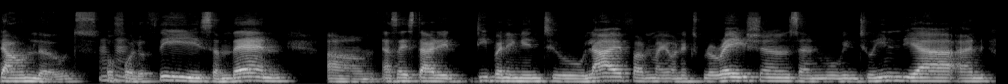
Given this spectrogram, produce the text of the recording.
downloads mm-hmm. of all of these. And then um, as I started deepening into life and my own explorations and moving to India and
